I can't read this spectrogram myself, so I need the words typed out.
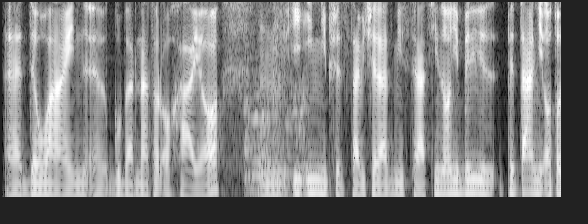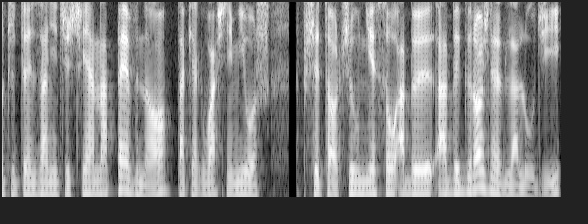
e, DeWine, e, gubernator Ohio mm, i inni przedstawiciele administracji, no oni byli pytani o to, czy te zanieczyszczenia na pewno, tak jak właśnie Miłosz przytoczył, nie są aby, aby groźne dla ludzi.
